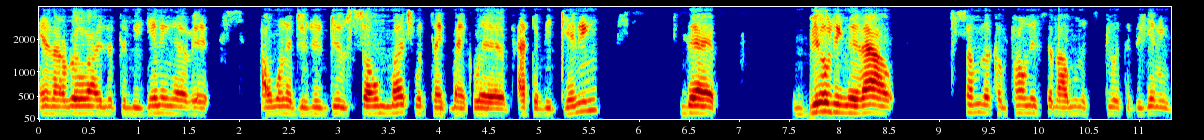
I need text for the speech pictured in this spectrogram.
And I realized at the beginning of it, I wanted to do so much with Think Make Live at the beginning that building it out, some of the components that I wanted to do at the beginning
